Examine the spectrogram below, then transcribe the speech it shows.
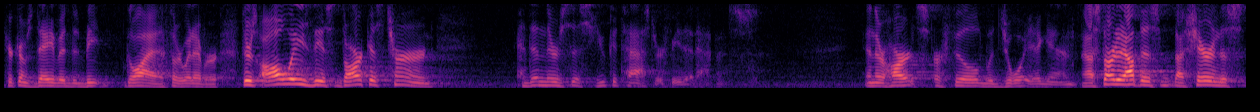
here comes David to beat Goliath or whatever. There's always this darkest turn and then there's this eucatastrophe that happens. And their hearts are filled with joy again. I started out this by sharing this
